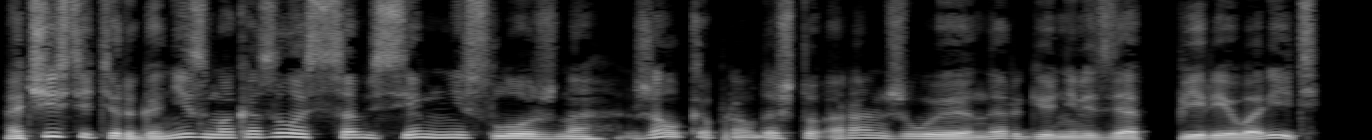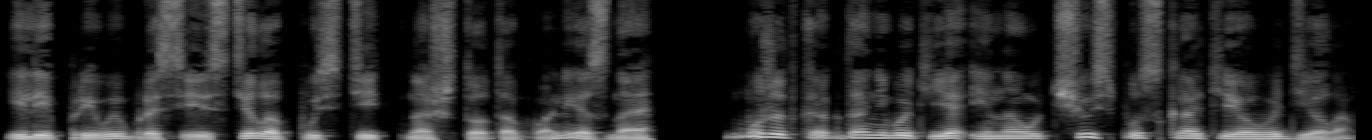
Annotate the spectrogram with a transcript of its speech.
Очистить организм оказалось совсем несложно. Жалко, правда, что оранжевую энергию нельзя переварить или при выбросе из тела пустить на что-то полезное. Может, когда-нибудь я и научусь пускать ее в дело.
